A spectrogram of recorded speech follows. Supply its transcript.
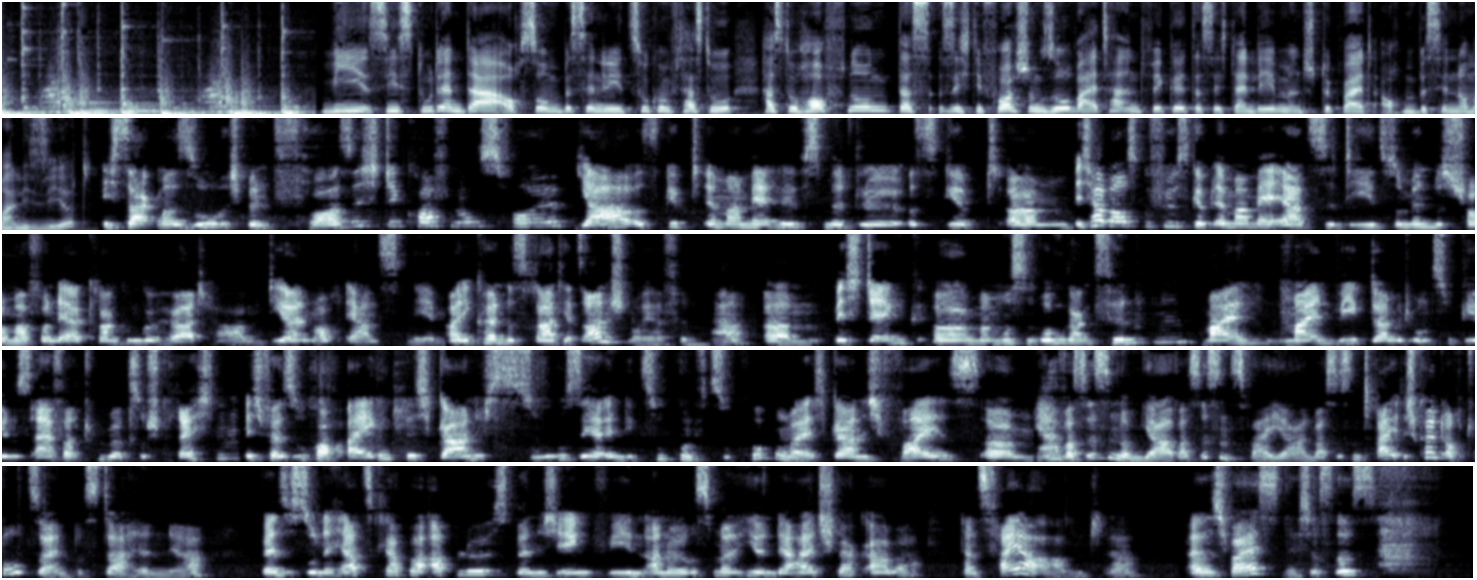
Wie siehst du denn da auch so ein bisschen in die Zukunft? Hast du, hast du Hoffnung, dass sich die Forschung so weiterentwickelt, dass sich dein Leben ein Stück weit auch ein bisschen normalisiert? Ich sag mal so, ich bin vorsichtig hoffnungsvoll. Ja, es gibt immer mehr Hilfsmittel. Es gibt, ähm, ich habe auch das Gefühl, es gibt immer mehr Ärzte, die zumindest schon mal von der Erkrankung gehört haben, die einem auch ernst nehmen. Aber die können das Rad jetzt auch nicht neu erfinden. Ja? Ähm, ich denke, äh, man muss einen Umgang finden. Mein, mein Weg Damit umzugehen, ist einfach drüber zu sprechen. Ich versuche auch eigentlich gar nicht so sehr in die Zukunft zu gucken, weil ich gar nicht weiß, ähm, ja, was ist in einem Jahr, was ist in zwei Jahren, was ist in drei, ich könnte auch tot sein bis dahin, ja wenn sich so eine Herzklappe ablöst, wenn ich irgendwie ein Aneurysma hier in der Halsschlagader habe, dann ist Feierabend, ja. Also ich weiß nicht, es ist,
